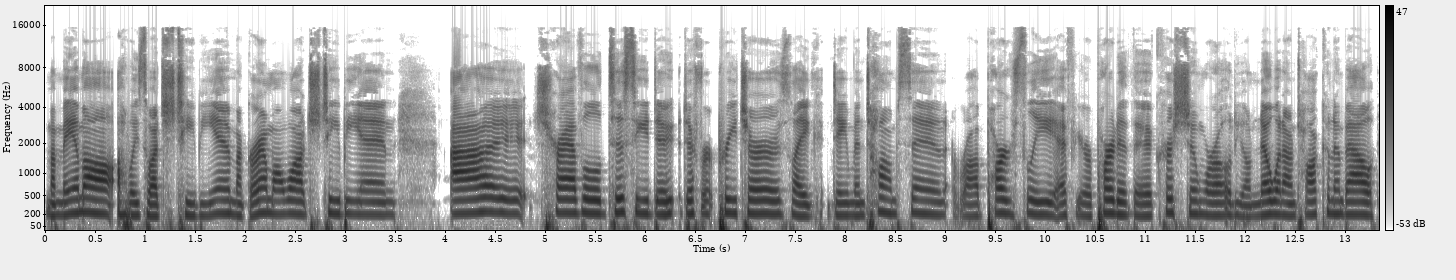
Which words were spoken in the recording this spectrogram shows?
my mama always watched TBN. My grandma watched TBN. I traveled to see d- different preachers like Damon Thompson, Rod Parsley. If you're a part of the Christian world, you'll know what I'm talking about.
